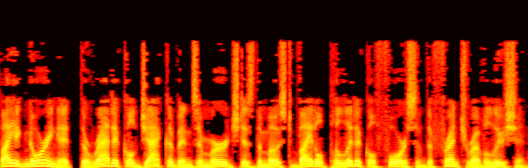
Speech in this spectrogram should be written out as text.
By ignoring it, the radical Jacobins emerged as the most vital political force of the French Revolution.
